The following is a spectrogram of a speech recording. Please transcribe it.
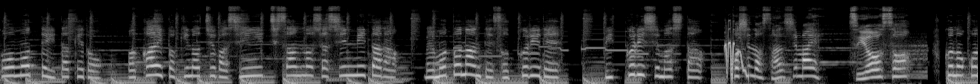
と思っていたけど、若い時の千葉真一さんの写真見たら、目元なんてそっくりで、びっくりしました。星野三姉妹。強そう。服の好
